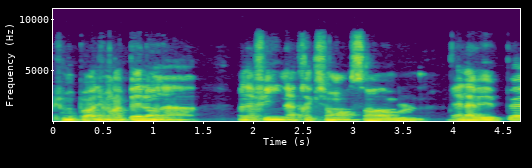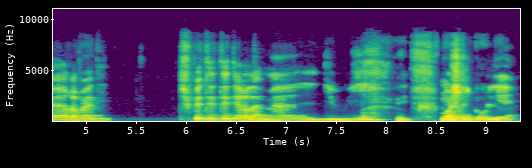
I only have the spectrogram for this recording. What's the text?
Je me, je me rappelle, on a, on a fait une attraction ensemble. Elle avait peur. Elle m'a dit, je peux te tenir la main? J'ai dit oui. Moi, je rigolais.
